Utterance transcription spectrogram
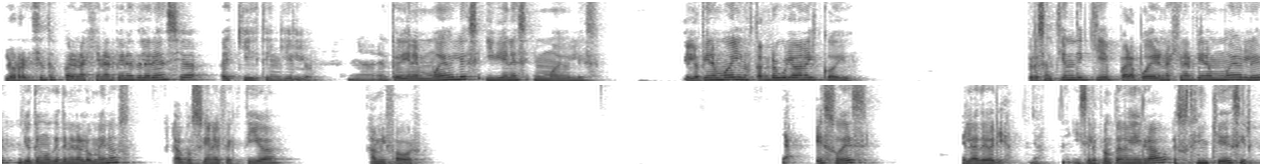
Los requisitos para enajenar bienes de la herencia hay que distinguirlo entre bienes muebles y bienes inmuebles. Y los bienes muebles no están regulados en el código. Pero se entiende que para poder enajenar bienes muebles, yo tengo que tener a lo menos la posición efectiva a mi favor. Ya, eso es en la teoría. ¿ya? Y si les preguntan en el grado, eso tienen que decir.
